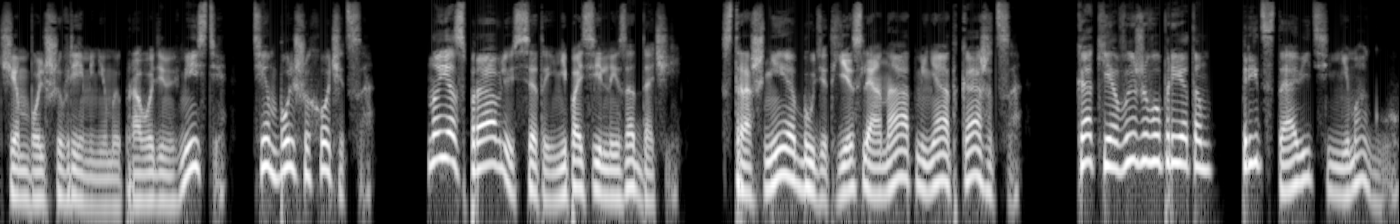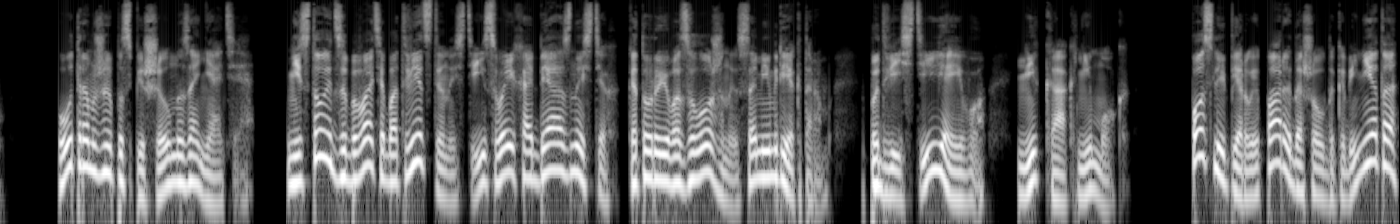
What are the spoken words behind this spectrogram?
Чем больше времени мы проводим вместе, тем больше хочется. Но я справлюсь с этой непосильной задачей. Страшнее будет, если она от меня откажется. Как я выживу при этом, представить не могу. Утром же поспешил на занятия. Не стоит забывать об ответственности и своих обязанностях, которые возложены самим ректором. Подвести я его никак не мог. После первой пары дошел до кабинета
